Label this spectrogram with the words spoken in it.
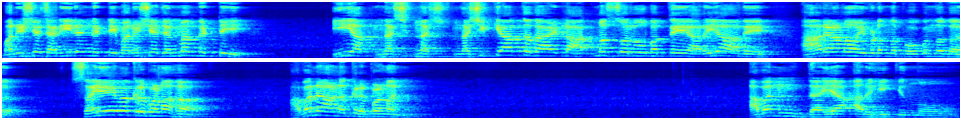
മനുഷ്യ ശരീരം കിട്ടി മനുഷ്യ ജന്മം കിട്ടി ഈ നശി- നശ്- നശിക്കാത്തതായിട്ടുള്ള ആത്മസ്വരൂപത്തെ അറിയാതെ ആരാണോ ഇവിടുന്ന് പോകുന്നത്? സയേവ കൃപണ. അവനാണ് കൃപണൻ. അവൻ ദയ അർഹിക്കുന്നു.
